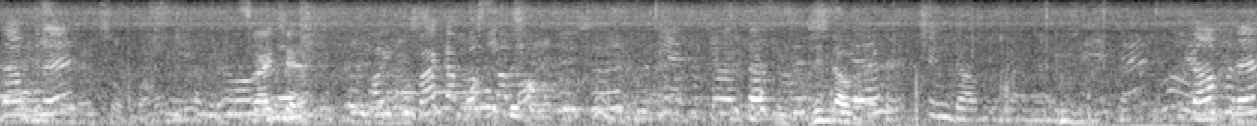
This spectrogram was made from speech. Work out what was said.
Dobry. Słuchajcie, Oj, uwaga, bo samo. dzień dobry. Dzień dobry. Dobry.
